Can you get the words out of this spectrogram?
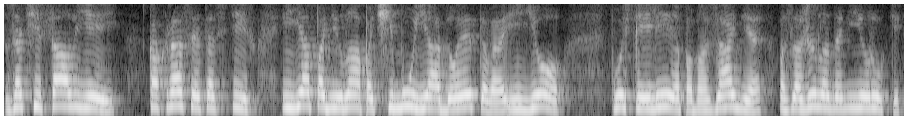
зачитал ей – как раз этот стих. И я поняла, почему я до этого ее после Илея помазания возложила на нее руки,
